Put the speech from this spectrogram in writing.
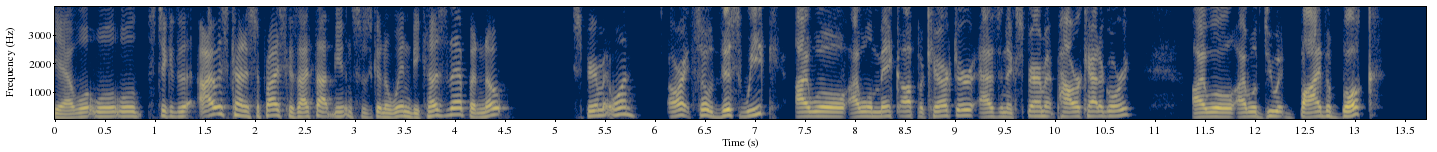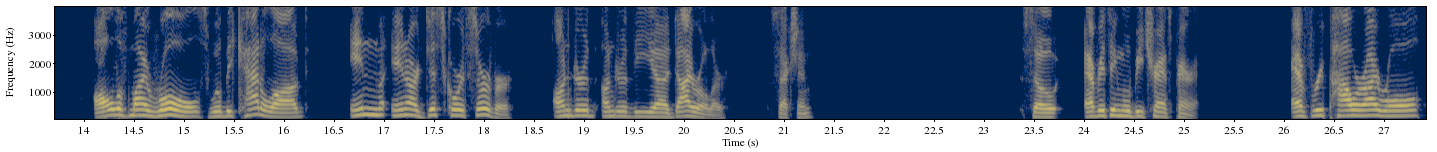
yeah, we'll we'll we'll stick it to. The, I was kind of surprised because I thought Mutants was going to win because of that, but nope. Experiment won. All right, so this week I will I will make up a character as an experiment power category. I will I will do it by the book. All of my roles will be cataloged in in our Discord server under under the uh, die roller section. So everything will be transparent. every power I roll,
